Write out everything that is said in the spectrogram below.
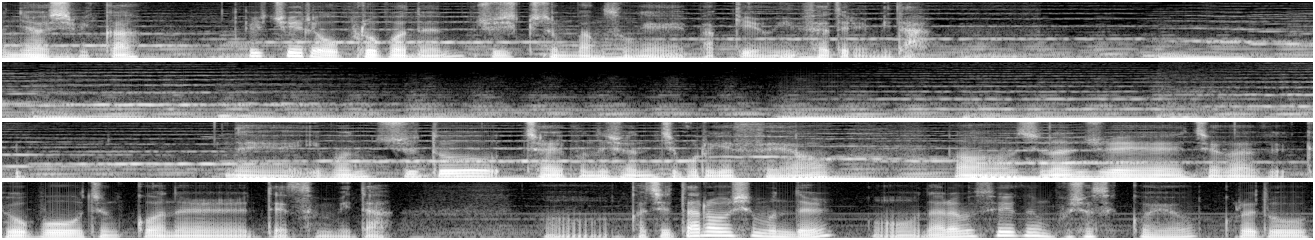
안녕하십니까? 일주일에 5% 버는 주식 추천 방송의 박기용 인사드립니다. 네, 이번 주도 잘 보내셨는지 모르겠어요. 어, 지난주에 제가 그 교보증권을 냈습니다. 어, 같이 따라오신 분들 어, 나름 수익은 보셨을 거예요. 그래도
